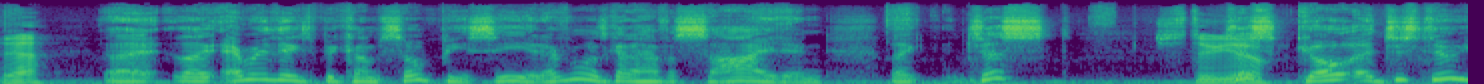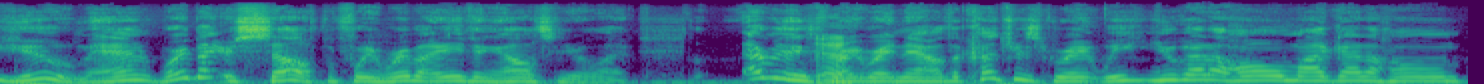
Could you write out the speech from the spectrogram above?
yeah. Uh, like everything's become so PC, and everyone's got to have a side, and like just Just do you. just go, uh, just do you, man. Worry about yourself before you worry about anything else in your life. Everything's Yeah. great right now. The country's great. We, you got a home, I got a home.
